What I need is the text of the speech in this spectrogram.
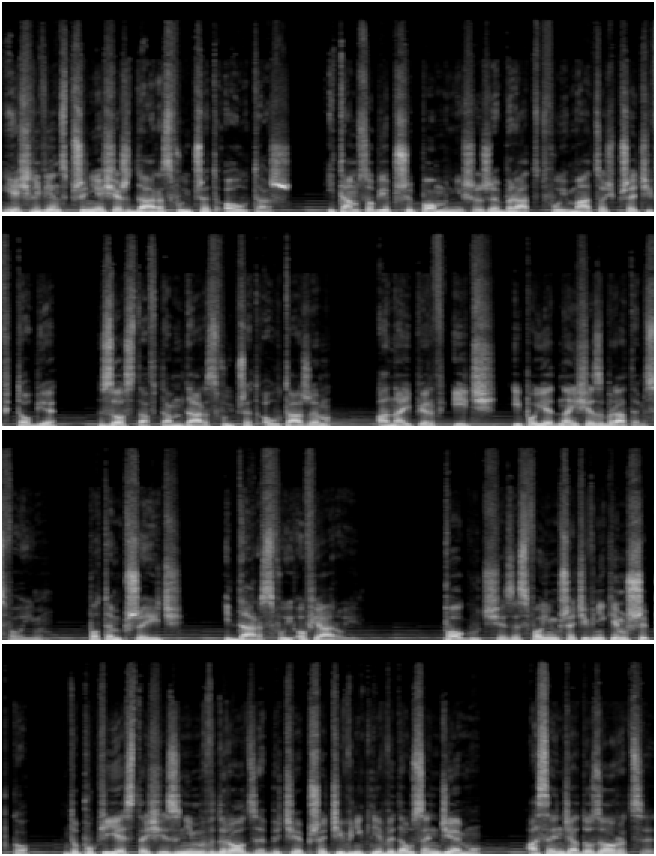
Jeśli więc przyniesiesz dar swój przed ołtarz i tam sobie przypomnisz, że brat twój ma coś przeciw tobie, zostaw tam dar swój przed ołtarzem, a najpierw idź i pojednaj się z bratem swoim. Potem przyjdź i dar swój ofiaruj. Pogódź się ze swoim przeciwnikiem szybko, dopóki jesteś z nim w drodze, by cię przeciwnik nie wydał sędziemu, a sędzia dozorcy,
